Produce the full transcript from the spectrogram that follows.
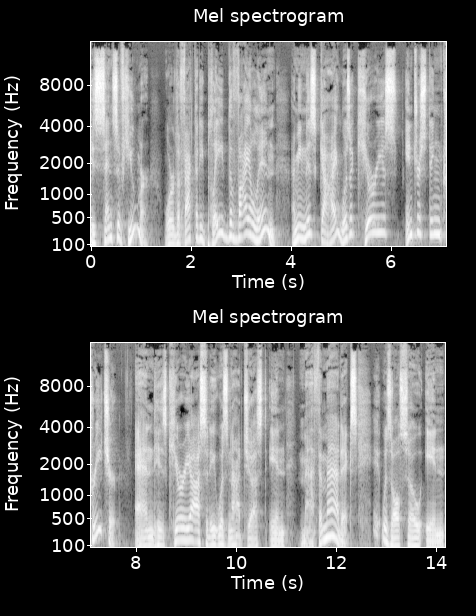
his sense of humor, or the fact that he played the violin. I mean, this guy was a curious, interesting creature. And his curiosity was not just in mathematics, it was also in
